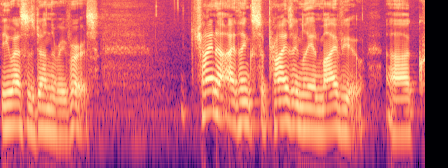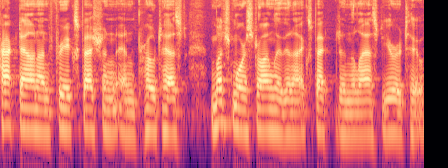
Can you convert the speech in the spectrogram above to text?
The U.S. has done the reverse. China, I think, surprisingly, in my view, uh, cracked down on free expression and protest much more strongly than I expected in the last year or two.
